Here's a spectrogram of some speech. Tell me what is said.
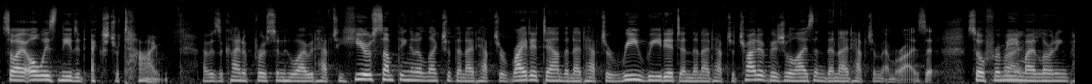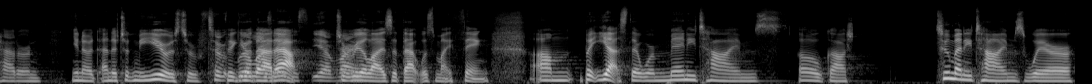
So I always needed extra time. I was the kind of person who I would have to hear something in a lecture, then I'd have to write it down, then I'd have to reread it, and then I'd have to try to visualize, and then I'd have to memorize it. So for me, Right. my learning pattern, you know, and it took me years to, To figure that out, was- yeah, to right. realize that that was my thing. Um, but yes, there were many times, oh gosh, too many times where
